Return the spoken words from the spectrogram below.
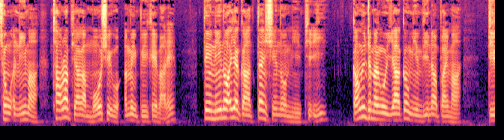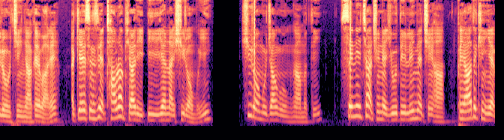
ခြုံအနီးမှာထာဝရဘုရားကမောရှေကိုအမိန့်ပေးခဲ့ပါတယ်။တင်နှင်းသောအရက်ကတန့်ရှင်းသောမြေဖြစ်၏။ကောင်းကင်တမန်ကိုယာကုပ်မြင်ပြီးနောက်ပိုင်းမှာဒီလိုကြီးညာခဲ့ပါတယ်။အကယ်စင်စစ်ထာဝရဘုရားသည်ဤရ၌ရှိတော်မူ၏။ရှိတော်မူကြောင်းကိုငါမသိ။စိတ်နှချခြင်းနဲ့ယူသည်လေးမြတ်ခြင်းဟာဖျားသခင်ရဲ့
